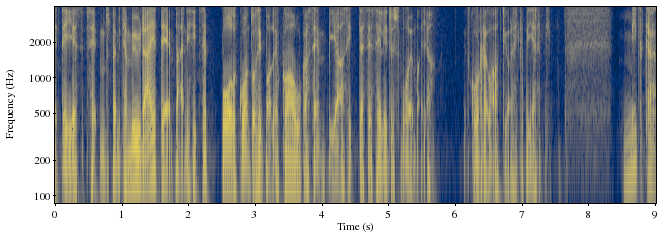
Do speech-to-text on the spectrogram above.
että ei edes se, mitä myydään eteenpäin, niin sitten se polku on tosi paljon kaukaisempi ja sitten se selitysvoima ja korrelaatio on ehkä pienempi. Mitkä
